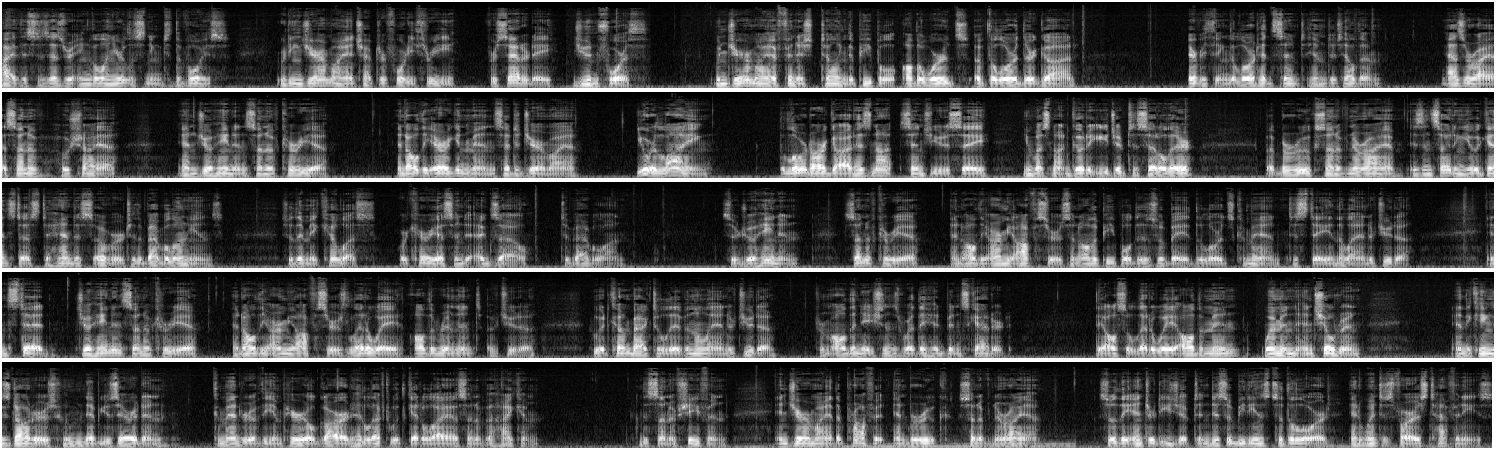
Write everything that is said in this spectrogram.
Hi, this is Ezra Engel, and you're listening to The Voice, reading Jeremiah chapter 43 for Saturday, June 4th. When Jeremiah finished telling the people all the words of the Lord their God, everything the Lord had sent him to tell them, Azariah son of Hoshaiah, and Johanan son of Kareah, and all the arrogant men said to Jeremiah, You are lying! The Lord our God has not sent you to say, You must not go to Egypt to settle there. But Baruch son of Neriah is inciting you against us to hand us over to the Babylonians, so they may kill us, or carry us into exile to Babylon. So Johanan, son of Kareah, and all the army officers and all the people disobeyed the Lord's command to stay in the land of Judah. Instead, Johanan son of Kareah and all the army officers led away all the remnant of Judah, who had come back to live in the land of Judah, from all the nations where they had been scattered. They also led away all the men, women, and children, and the king's daughters whom Nebuzaradan, commander of the imperial guard, had left with Gedaliah son of Ahikam, the son of Shaphan, and Jeremiah the prophet, and Baruch son of Neriah. So they entered Egypt in disobedience to the Lord, and went as far as Tahpanhes.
